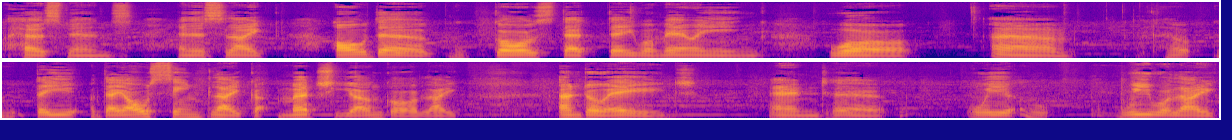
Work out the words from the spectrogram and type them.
husbands, and it's like all the girls that they were marrying were um, they they all seemed like much younger, like underage, and uh, we we were like.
